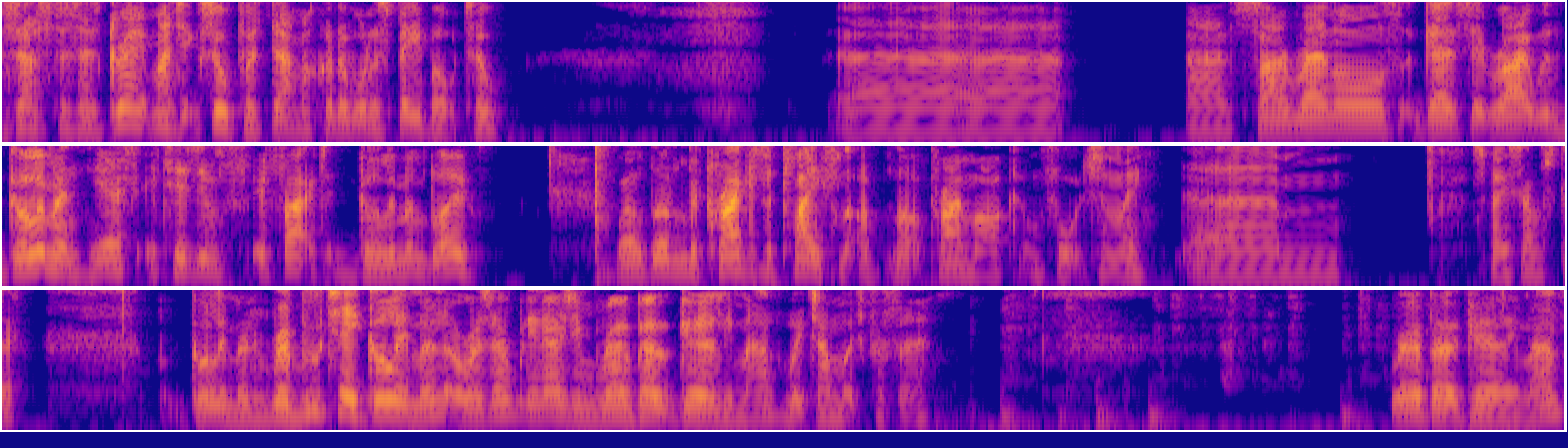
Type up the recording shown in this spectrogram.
Zaster says, Great magic super. Damn, I could have won a speedboat too. Uh, and Cy Reynolds gets it right with Guilliman. Yes, it is in, in fact Guilliman Blue. Well done. Macragge is a place, not a, not a Primarch, unfortunately. Um, Space Hamster. But Guilliman, Roboute Guilliman, or as everybody knows him, Rowboat Girly Man, which I much prefer. Rowboat Girly Man.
